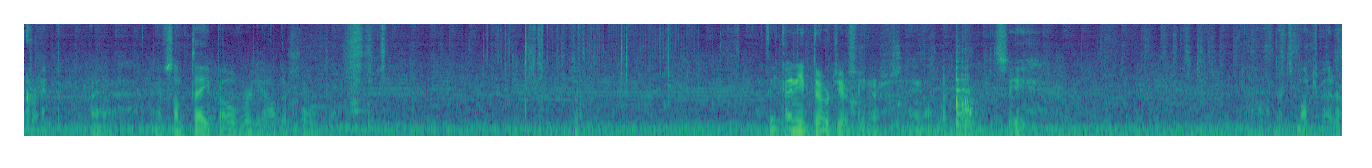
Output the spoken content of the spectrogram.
Crap. I have some tape over the other port. I think I need dirtier fingers. Hang on, let's see. Oh, that's much better.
